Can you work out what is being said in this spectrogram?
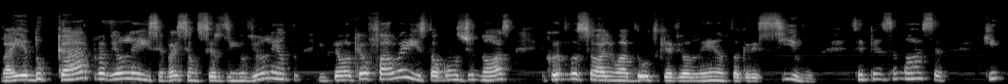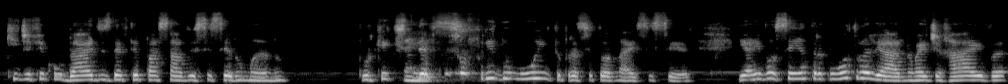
Vai educar para a violência, vai ser um serzinho violento. Então, o que eu falo é isso. Alguns de nós, quando você olha um adulto que é violento, agressivo, você pensa, nossa, que, que dificuldades deve ter passado esse ser humano porque que é deve ter sofrido muito para se tornar esse ser. E aí você entra com outro olhar, não é de raiva,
